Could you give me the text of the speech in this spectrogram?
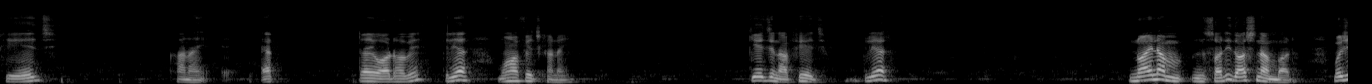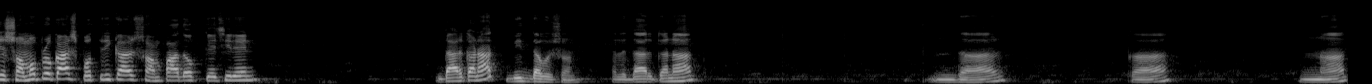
ফেজ খানায় একটাই ওয়ার্ড হবে, ক্লিয়ার? মহাফেজ খানায় কেজ না, ফেজ, ক্লিয়ার? নয় নাম সরি দশ নাম্বার। বলছে, সমপ্রকাশ পত্রিকার সম্পাদক কে ছিলেন? দ্বারকানাথ বিদ্যাভূষণ। তাহলে দ্বারকানাথ দ্বার নাথ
